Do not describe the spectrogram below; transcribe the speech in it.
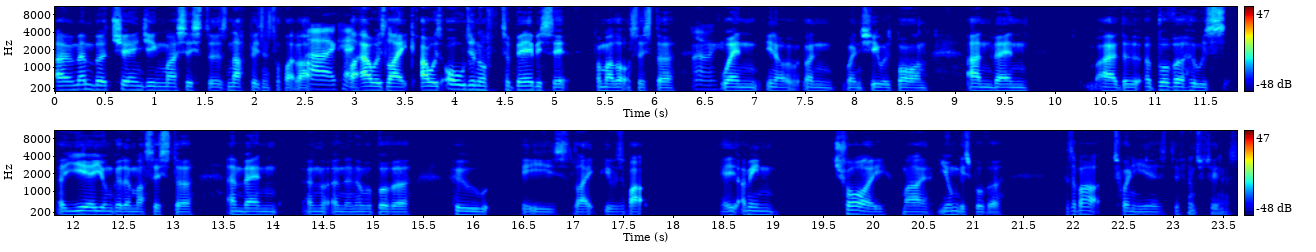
I remember changing my sister's nappies and stuff like that. Ah, okay. Like, I was like, I was old enough to babysit for my little sister Oh, okay. when you know when when she was born, and then I had a, a brother who was a year younger than my sister, and then and, and another brother who is like he was about, I mean, Troy, my youngest brother, there's about twenty years difference between us.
